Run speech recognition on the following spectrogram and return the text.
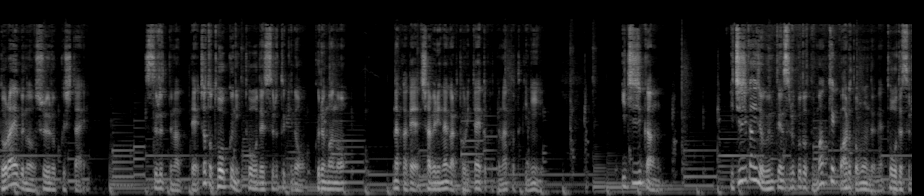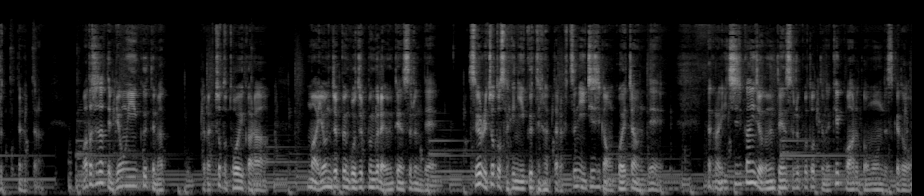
ドライブの収録したい、するってなって、ちょっと遠くに遠出する時の車の中で喋りながら撮りたいとかってなった時に、1時間1時間以上運転することってまあ結構あると思うんだよね。遠出するってなったら。私だって病院行くってなったらちょっと遠いからまあ40分50分ぐらい運転するんでそれよりちょっと先に行くってなったら普通に1時間を超えちゃうんでだから1時間以上運転することっていうのは結構あると思うんですけど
